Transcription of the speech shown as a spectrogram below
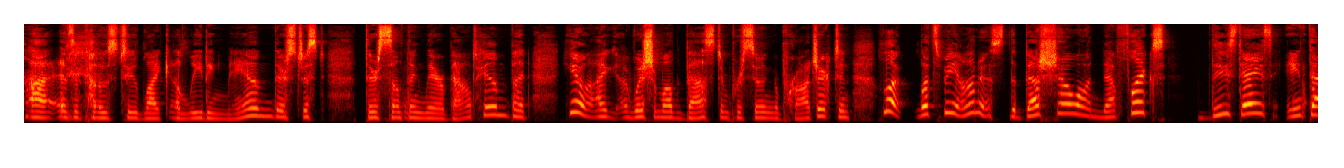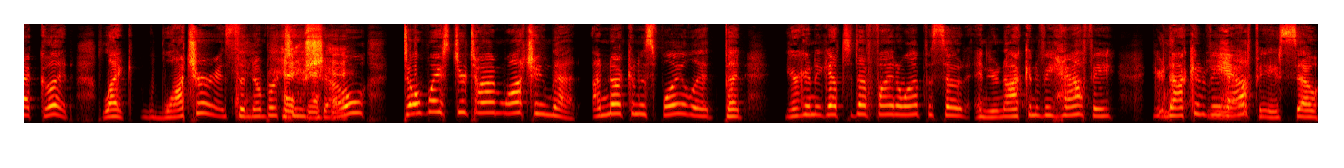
Uh, as opposed to like a leading man. There's just there's something there about him. But you know, I, I wish him all the best in pursuing a project. And look, let's be honest, the best show on Netflix these days ain't that good. Like Watcher is the number two show. Don't waste your time watching that. I'm not going to spoil it, but you're going to get to that final episode and you're not going to be happy. You're not going to be Yeah. happy. So,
